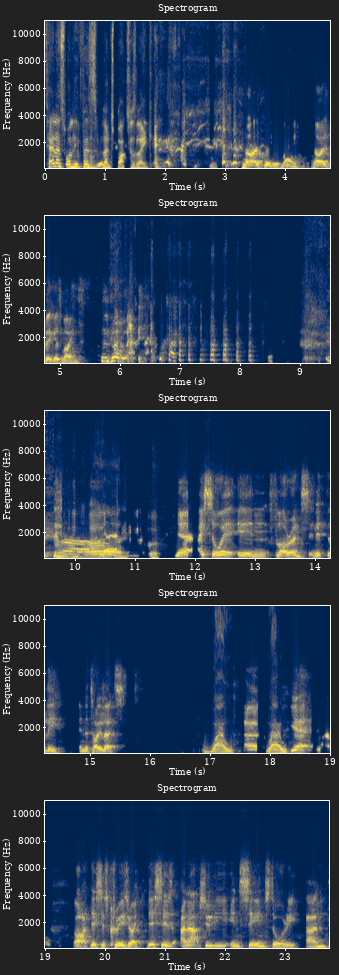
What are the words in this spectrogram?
tell us what your first lunchbox was like. it's not as big as mine. It's not as big as mine. Uh, yeah. yeah, I saw it in Florence, in Italy, in the toilets. Wow. Uh, wow. Yeah. Oh, this is crazy, right? This is an absolutely insane story. And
